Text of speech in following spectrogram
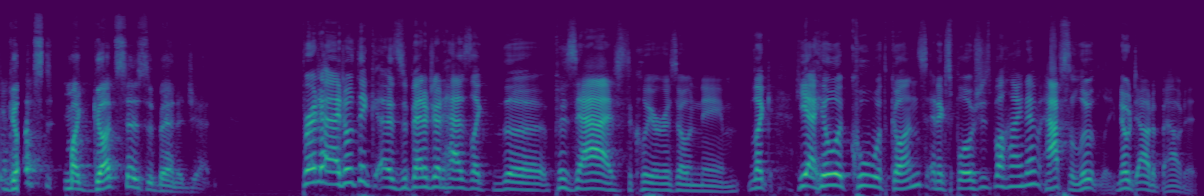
my guts, my gut says Zibanejad. Brett, I don't think uh, Zibanejad has like the pizzazz to clear his own name. Like, yeah, he'll look cool with guns and explosions behind him. Absolutely, no doubt about it.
